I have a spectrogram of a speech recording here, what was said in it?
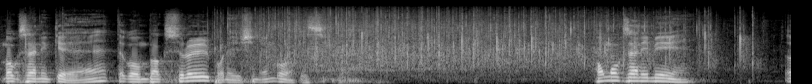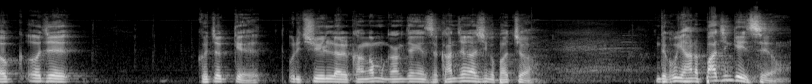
목사님께 뜨거운 박수를 보내주시면 고맙겠습니다. 홍 목사님이 어, 제 그저께 우리 주일날 강화문 광장에서 간증하신 거 봤죠? 근데 거기 하나 빠진 게 있어요.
